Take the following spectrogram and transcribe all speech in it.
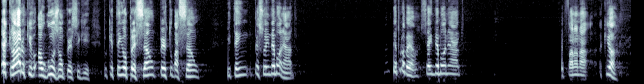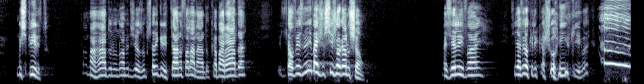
É claro que alguns vão perseguir, porque tem opressão, perturbação, e tem pessoa endemoniada tem problema. Você é endemoniado. Você fala na, aqui, ó, no espírito. Amarrado no nome de Jesus. Não precisa gritar, não falar nada. O camarada, ele talvez nem vai se jogar no chão. Mas ele vai. Você já viu aquele cachorrinho aqui? Vai, ah,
